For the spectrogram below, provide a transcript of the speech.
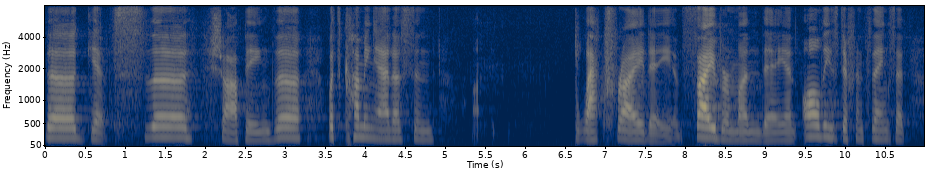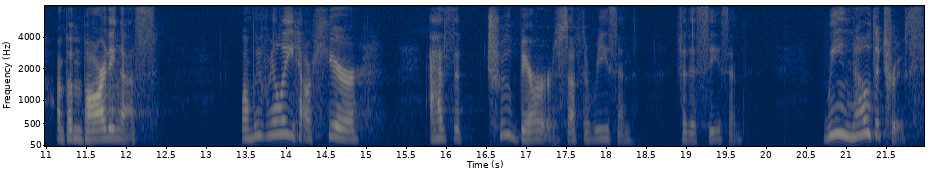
the gifts, the shopping, the what's coming at us in uh, Black Friday and Cyber Monday and all these different things that are bombarding us when we really are here as the true bearers of the reason for this season. We know the truth,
